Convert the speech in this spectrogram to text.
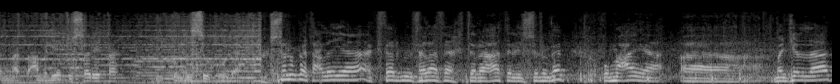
تمت عملية السرقة بكل سهولة. سرقت علي أكثر من ثلاثة اختراعات اللي سرقت ومعي آه، مجلات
